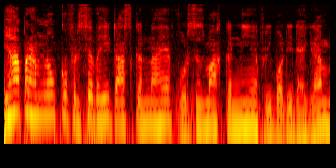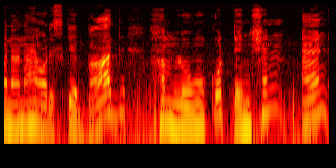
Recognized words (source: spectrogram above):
यहाँ पर हम लोग को फिर से वही टास्क करना है फोर्सेस मार्क करनी है फ्री बॉडी डायग्राम बनाना है और इसके बाद हम लोगों को टेंशन एंड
